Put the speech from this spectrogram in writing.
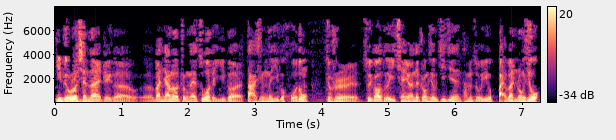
你比如说现在这个呃万家乐正在做的一个大型的一个活动，就是最高得一千元的装修基金，他们作为一个百万装修。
